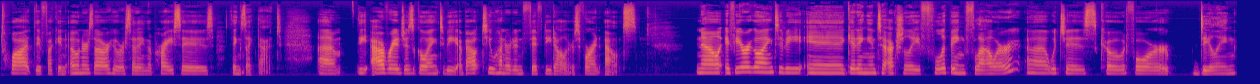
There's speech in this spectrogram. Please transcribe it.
twat the fucking owners are who are setting the prices, things like that. Um, the average is going to be about $250 for an ounce. Now, if you are going to be in, getting into actually flipping flower, uh, which is code for dealing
